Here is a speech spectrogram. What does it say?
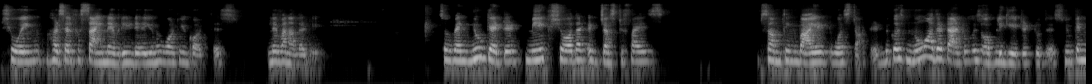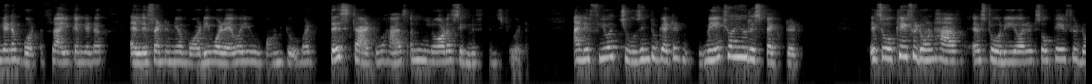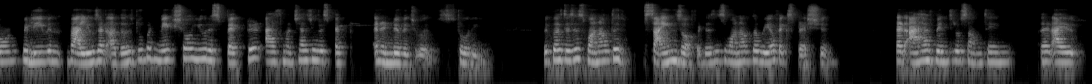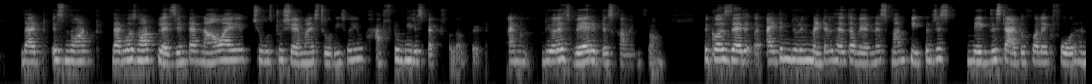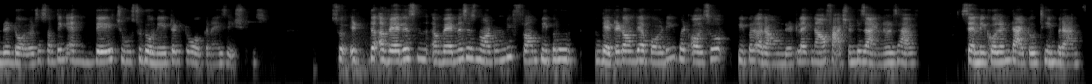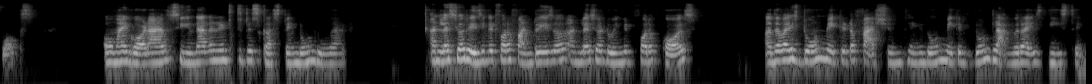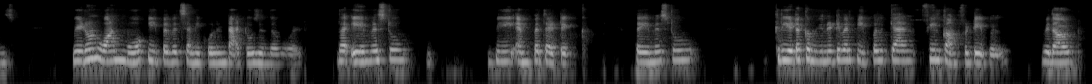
showing herself a sign every day you know what you got this live another day. So when you get it make sure that it justifies something why it was started because no other tattoo is obligated to this. You can get a butterfly you can get a elephant in your body whatever you want to but this tattoo has a lot of significance to it. And if you are choosing to get it make sure you respect it. It's okay if you don't have a story or it's okay if you don't believe in values that others do but make sure you respect it as much as you respect an individual's story. Because this is one of the signs of it. This is one of the way of expression. That i have been through something that i that is not that was not pleasant. And now i choose to share my story. So you have to be respectful of it and realize where it is coming from. Because there i think during mental health awareness month people just make this tattoo for like $400 or something and they choose to donate it to organizations. So it the awareness awareness is not only from people who get it on their body but also people around it. Like now fashion designers have semicolon tattoo theme ramp walks. Oh my god, I have seen that and it's disgusting. Don't do that. Unless you're raising it for a fundraiser, unless you're doing it for a cause. Otherwise, don't make it a fashion thing. Don't make it, don't glamorize these things. We don't want more people with semicolon tattoos in the world. The aim is to be empathetic. The aim is to create a community where people can feel comfortable without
